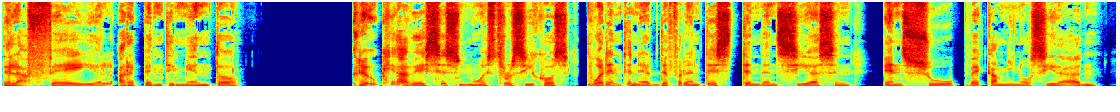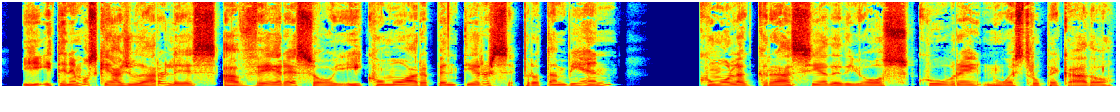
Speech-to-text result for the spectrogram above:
de la fe y el arrepentimiento Creo que a veces nuestros hijos pueden tener diferentes tendencias en, su pecaminosidad y, tenemos que ayudarles a ver eso y cómo arrepentirse, pero también cómo la gracia de Dios cubre nuestro pecado.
